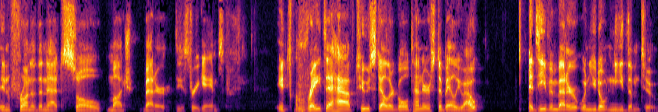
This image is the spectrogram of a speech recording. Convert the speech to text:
in front of the net so much better these three games. It's great to have two stellar goaltenders to bail you out. It's even better when you don't need them to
